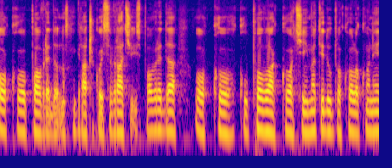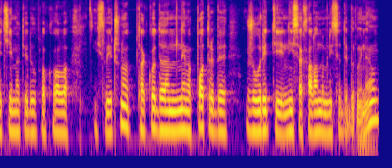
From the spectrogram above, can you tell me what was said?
oko povreda, odnosno igrača koji se vraćaju iz povreda, oko kupova, ko će imati duplo kolo, ko neće imati duplo kolo i slično, tako da nema potrebe žuriti ni sa Haalandom ni sa De Bruyneom.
